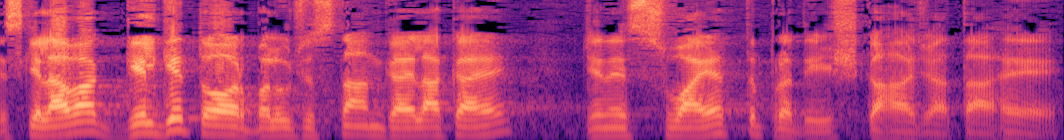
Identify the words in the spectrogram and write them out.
इसके अलावा गिलगित और बलूचिस्तान का इलाका है, जिन्हें स्वायत्त प्रदेश कहा जाता है।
